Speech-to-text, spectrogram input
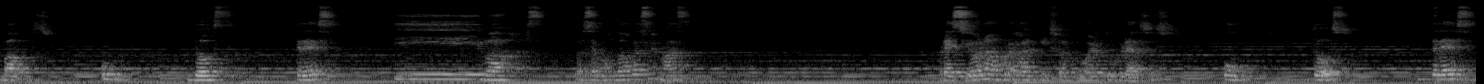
Vamos. Un, dos, tres. Y bajas. Lo hacemos dos veces más. Presiona hombros al piso al mover tus brazos. Un, dos, tres.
